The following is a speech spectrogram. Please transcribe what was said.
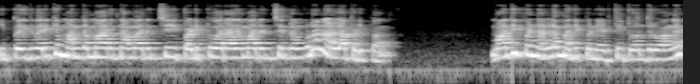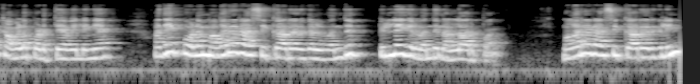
இப்போ இது வரைக்கும் மந்தமாக இருந்த மாதிரி இருந்துச்சு படிப்பு வராத மாதிரி இருந்துச்சுன்றவங்க கூட நல்லா படிப்பாங்க. மதிப்பெண் நல்ல மதிப்பெண் எடுத்துக்கிட்டு வந்துடுவாங்க கவலைப்பட தேவையில்லைங்க. அதே போல் மகர ராசிக்காரர்கள் வந்து பிள்ளைகள் வந்து நல்லா இருப்பாங்க. மகர ராசிக்காரர்களின்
